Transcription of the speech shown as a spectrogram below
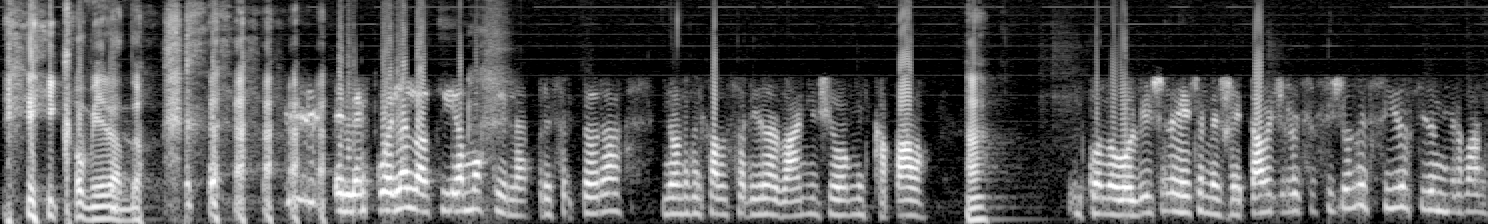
y comieron dos. En la escuela lo hacíamos que la preceptora no nos dejaba salir al baño y yo me escapaba. ah, Y cuando volví, yo ella me retaba y yo le decía, si yo ha sido mi hermano.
